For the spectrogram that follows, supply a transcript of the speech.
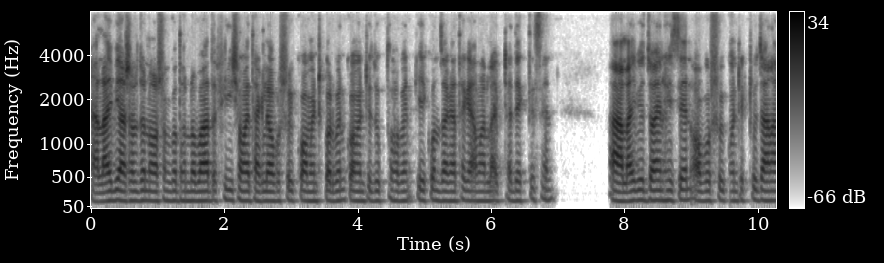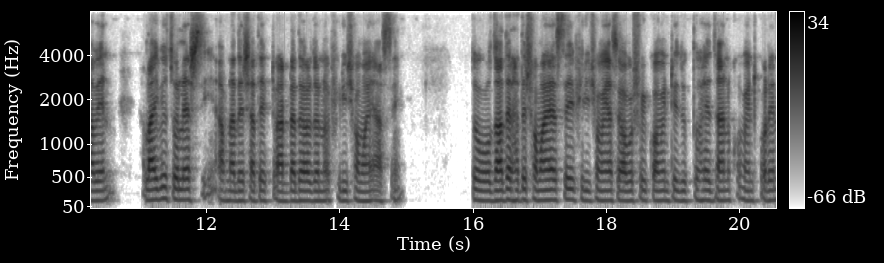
আর লাইভে আসার জন্য অসংখ্য ধন্যবাদ। ফ্রি সময় থাকলে অবশ্যই কমেন্ট করবেন। কমেন্টে যুক্ত হবেন কে কোন জায়গা থেকে আমার লাইভটা দেখতেছেন। আর লাইভে জয়েন হয়েছেন, অবশ্যই কমেন্ট একটু জানাবেন। লাইভে চলে আসছি। আপনাদের সাথে একটু আড্ডা দেওয়ার জন্য ফ্রি সময় আছে। তো যাদের হাতে সময় আছে ফ্রি সময় আছে অবশ্যই কমেন্টে যুক্ত হয়ে যান কমেন্ট করেন।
